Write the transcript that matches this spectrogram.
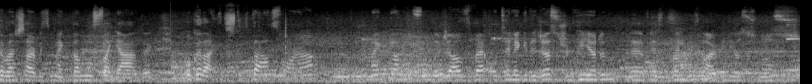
Arkadaşlar biz McDonald's'a geldik. O kadar içtikten sonra McDonald's alacağız ve otele gideceğiz. Çünkü yarın e, festivalimiz var biliyorsunuz.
